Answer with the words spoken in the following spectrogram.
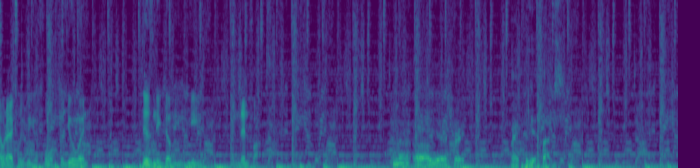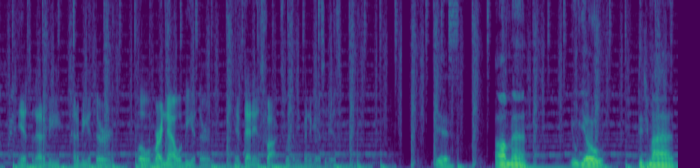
that would actually be a fourth because you went Disney, WB, and then Fox. No, oh, oh yeah, that's right. Right, because yeah, Fox. Yeah, so that'd be that'd be your third. Well, right now would be your third, if that is Fox, which I'm gonna guess it is. Yeah. Oh man. Yu-Gi-Oh! Digimon.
